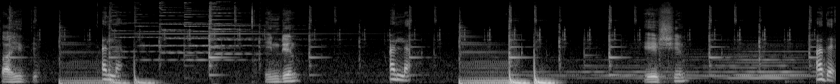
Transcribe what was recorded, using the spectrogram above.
സാഹിത്യം? അല്ല. ഇന്ത്യൻ? അല്ല. ഏഷ്യൻ? അതെ.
